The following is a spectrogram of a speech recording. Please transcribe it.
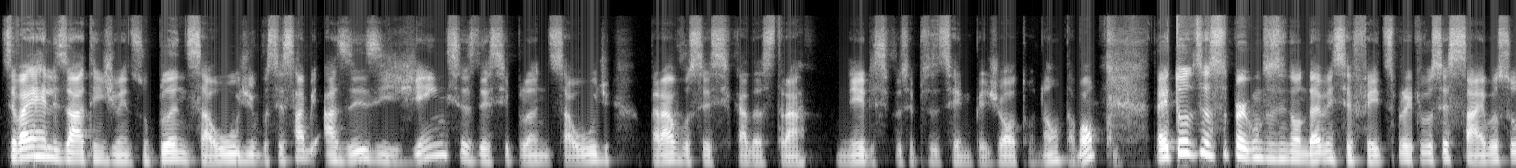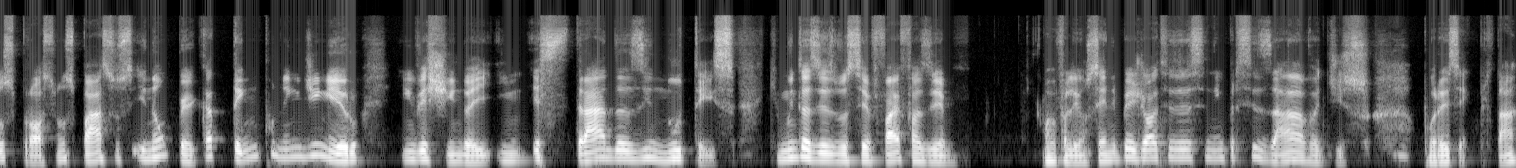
Você vai realizar atendimentos no plano de saúde, você sabe as exigências desse plano de saúde para você se cadastrar nele, se você precisa de CNPJ ou não, tá bom? Aí todas essas perguntas então devem ser feitas para que você saiba os seus próximos passos e não perca tempo nem dinheiro investindo aí em estradas inúteis, que muitas vezes você vai fazer como eu falei, um CNPJ, às vezes você nem precisava disso, por exemplo, tá?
